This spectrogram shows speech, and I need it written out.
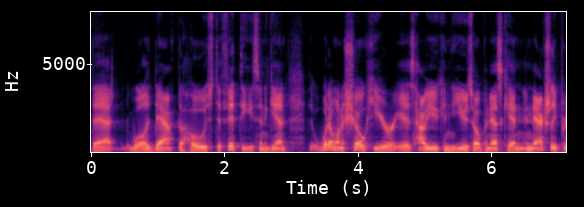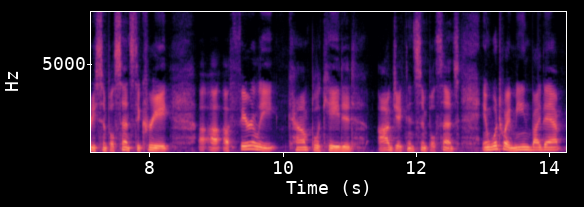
that will adapt the hose to fit these. And again what I want to show here is how you can use OpenSCAD in actually pretty simple sense to create a, a fairly complicated object in simple sense. And what do I mean by that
